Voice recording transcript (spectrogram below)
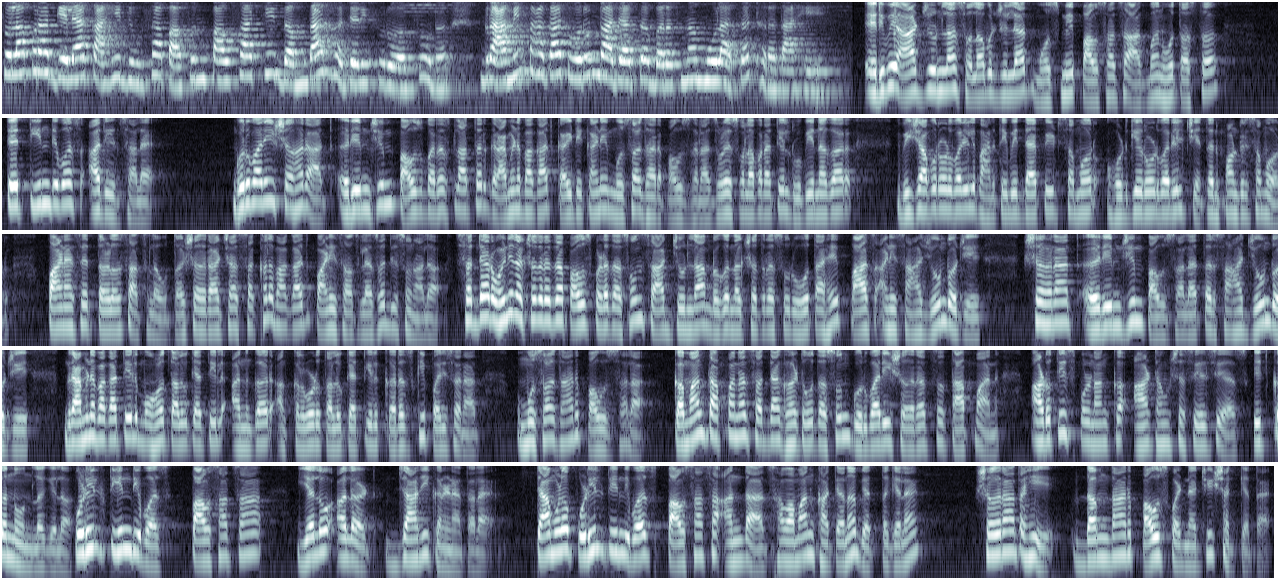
सोलापुरात गेल्या काही दिवसापासून पावसाची दमदार हजेरी सुरू असून ग्रामीण भागात वरुण राजाचं बरसणं मोलाचं ठरत आहे. एरवी आठ जूनला सोलापूर जिल्ह्यात मोसमी पावसाचं आगमन होत असतं. ते तीन दिवस आधीच झालंय. गुरुवारी शहरात रिमझिम पाऊस बरसला तर ग्रामीण भागात काही ठिकाणी मुसळधार पाऊस झाला. जुळे सोलापुरातील रुबीनगर विजापूर रोडवरील भारती विद्यापीठ समोर होडगी रोडवरील चेतन फाउंड्रीसमोर समोर पाण्याचे तळ साचलं होतं. शहराच्या सखल भागात पाणी साचल्याचं दिसून आलं. सध्या रोहिणी नक्षत्राचा पाऊस पडत असून सात जूनला मृग नक्षत्र सुरू होत आहे. पाच आणि सहा जून रोजी शहरात रिमझिम पाऊस झाला. तर सहा जून रोजी ग्रामीण भागातील मोहोळ तालुक्यातील अनगर अक्कलकोट तालुक्यातील करजकी परिसरात मुसळधार पाऊस झाला. कमाल तापमानात सध्या घट होत असून गुरुवारी शहराचं तापमान अडतीस पूर्णांक आठ अंश सेल्सिअस इतकं नोंदलं गेलं. पुढील तीन दिवस पावसाचा येलो अलर्ट जारी करण्यात आला आहे त्यामुळं पुढील तीन दिवस पावसाचा अंदाज हवामान खात्यानं व्यक्त केला आहे शहरातही दमदार पाऊस पडण्याची शक्यता आहे.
